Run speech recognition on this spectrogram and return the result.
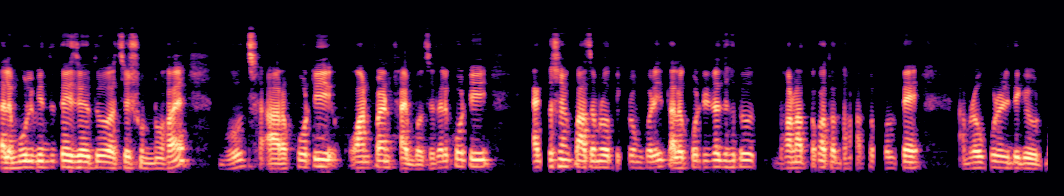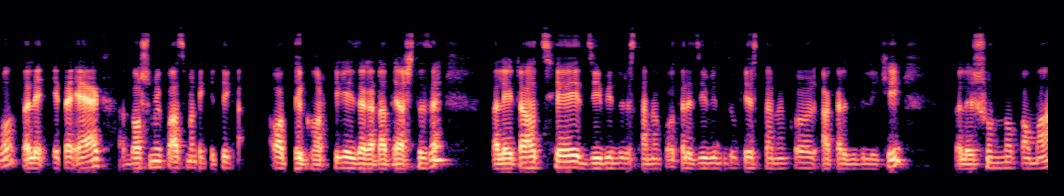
তাহলে মূল বিন্দুতে যেহেতু হচ্ছে শূন্য হয়, ভুজ, আর কোটি ওয়ান পয়েন্ট ফাইভ বলছে, তাহলে কোটি এক দশমিক পাঁচ আমরা অতিক্রম করি, তাহলে কোটিটা যেহেতু ধনাত্মক, অর্থাৎ ধনাত্মক বলতে আমরা উপরের দিকে উঠবো, তাহলে এটা এক দশমিক পাঁচ মানে কি? ঠিক অর্ধেক ঘর, ঠিক এই জায়গাটাতে আসতেছে। তাহলে এটা হচ্ছে জি বিন্দুর স্থানাঙ্ক। তাহলে জি বিন্দুকে স্থানাঙ্ক আকারে যদি লিখি, তাহলে শূন্য কমা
